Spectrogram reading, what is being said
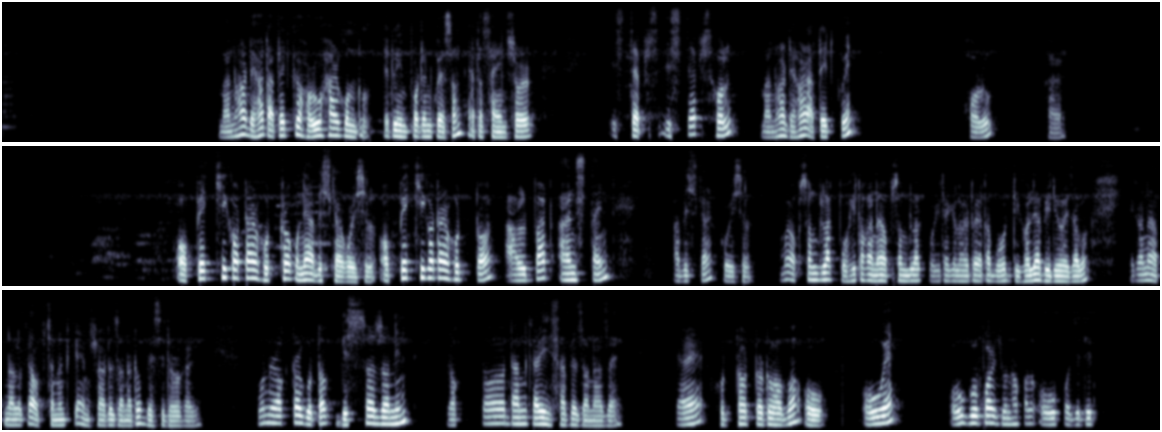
মানুহৰ দেহত আটাইতকৈ সৰু সাৰ কোনটো? এইটো ইম্পৰ্টেণ্ট কুৱেশ্যন এটা ছায়েন্সৰ ষ্টেপছ ষ্টেপছ হ'ল মানুহৰ দেহৰ আটাইতকৈ সৰু সাৰ। অপেক্ষিকতাৰ সূত্ৰ কোনে আৱিষ্কাৰ কৰিছিল? অপেক্ষিকতাৰ সূত্ৰ আলবাৰ্ট আইনষ্টাইন আৱিষ্কাৰ কৰিছিল। মই অপশ্যনবিলাক পঢ়ি থকা নাই অপশ্যনবিলাক পঢ়ি থাকিলে হয়তো এটা বহুত দীঘলীয়া ভিডিঅ' হৈ যাব। সেইকাৰণে আপোনালোকে অপশ্যনতকৈ এনচাৰটো জনাটো বেছি দৰকাৰী। কোন ৰক্তৰ গোটক বিশ্বজনীন ৰক্তদানকাৰী হিচাপে জনা যায়? ইয়াৰে শুদ্ধ উত্তৰটো হ'ব ঔ। ঔৱে ঔ গ্ৰুপৰ যোনসকল ঔ পজিটিভ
